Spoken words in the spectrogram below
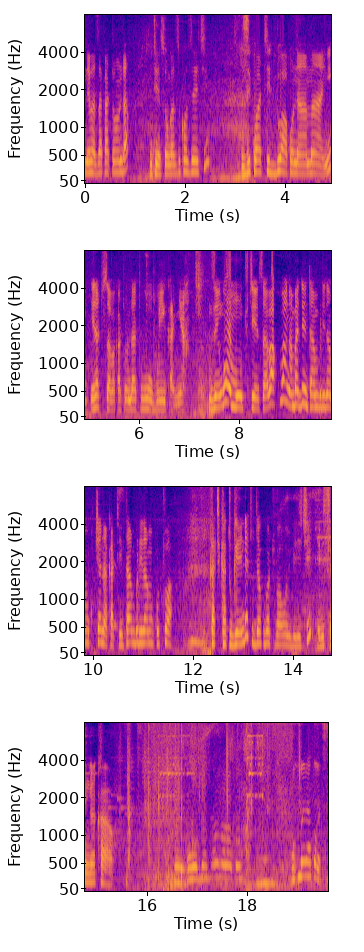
nebaza katonda nti ensonga zikoze eki? Zikwatiddwako n'amaanyi era tusaba katonda atuwa obwenkanya. Nze ng'omuntu kyensaba kubanga mbadde ntambulira mu kutya nakati ntambulira mu kutwa kati katugende tujja kuba tubawo bibiri ki? Ebisingako awo. Okumalako ki?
